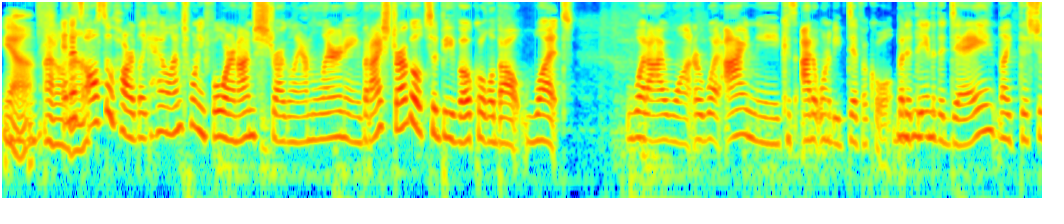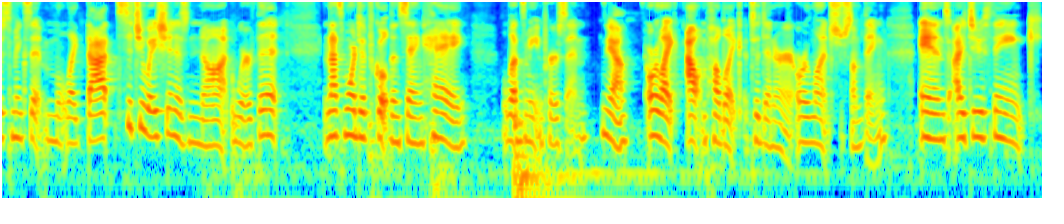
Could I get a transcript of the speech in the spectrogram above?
Yeah. Mm-hmm. I don't And know. it's also hard. Like, hell, I'm 24 and I'm struggling. I'm learning, but I struggle to be vocal about what what I want or what I need because I don't want to be difficult. But at the mm-hmm. end of the day, like this just makes it like that situation is not worth it, and that's more difficult than saying, "Hey, let's meet in person." yeah. or like out in public to dinner or lunch or something. And I do think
